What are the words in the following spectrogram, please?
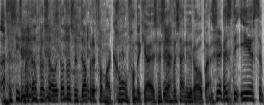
precies, maar dat was, zo, dat was het dappere van Macron, vond ik juist. Hij zegt: Ja. We zijn Europa. Zeker. Hij is de eerste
